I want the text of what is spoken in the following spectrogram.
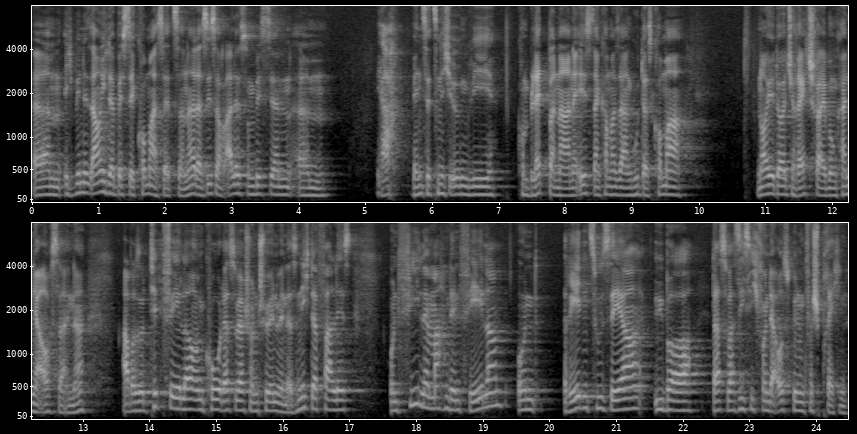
Ähm, ich bin jetzt auch nicht der beste Kommasetzer. Ne? Das ist auch alles so ein bisschen, ähm, ja, wenn es jetzt nicht irgendwie komplett Banane ist, dann kann man sagen, gut, das Komma, neue deutsche Rechtschreibung kann ja auch sein. Ne? Aber so Tippfehler und Co., das wäre schon schön, wenn das nicht der Fall ist. Und viele machen den Fehler und reden zu sehr über das, was sie sich von der Ausbildung versprechen.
